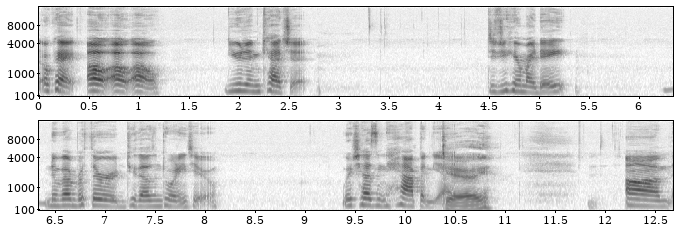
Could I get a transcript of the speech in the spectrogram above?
Okay. Oh, oh, oh. You didn't catch it. Did you hear my date? November 3rd, 2022. Which hasn't happened yet. Okay. Um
